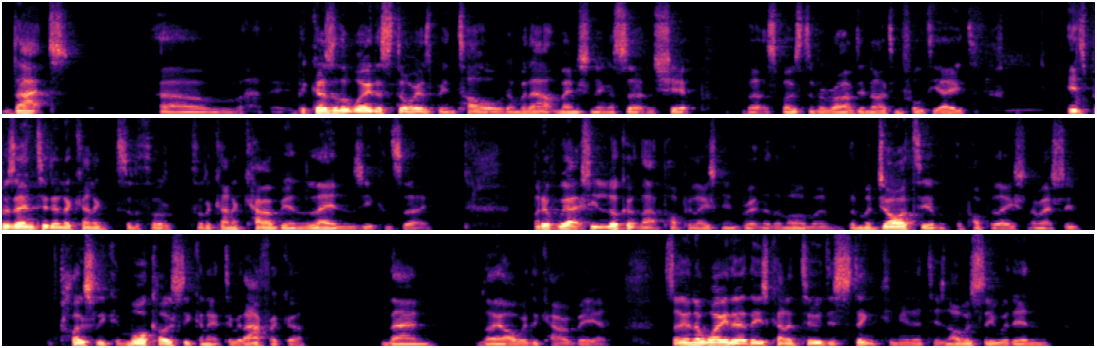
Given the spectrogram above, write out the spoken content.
that um, because of the way the story has been told, and without mentioning a certain ship that's supposed to have arrived in 1948, it's presented in a kind of sort of sort of, sort of kind of Caribbean lens, you can say. But if we actually look at that population in Britain at the moment, the majority of the population are actually closely, more closely connected with Africa than they are with the Caribbean. So in a way, there are these kind of two distinct communities, and obviously within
